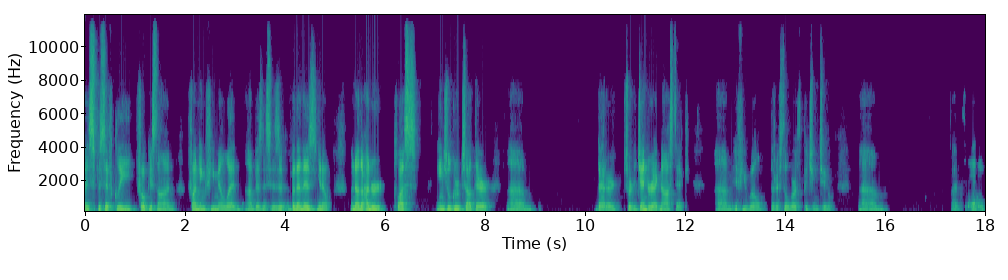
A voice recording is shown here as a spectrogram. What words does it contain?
is specifically focused on funding female-led uh, businesses. But then there's, you know, another hundred plus angel groups out there um, that are sort of gender agnostic, um, if you will, that are still worth pitching to. Um, but any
